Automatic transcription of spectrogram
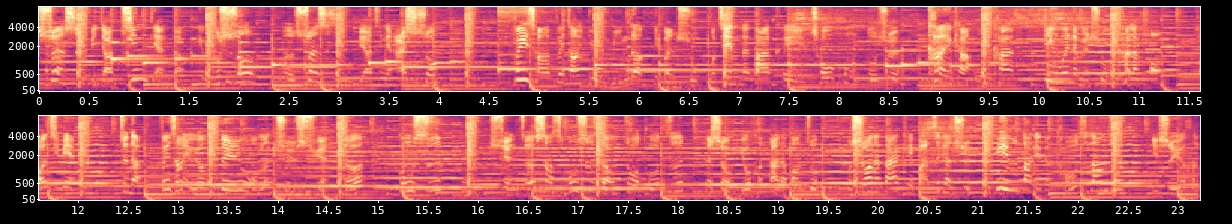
算是比较经典的，也不是说呃算是比较经典，而是说非常非常有名的一本书。我建议呢，大家可以抽空多去看一看。我看《定位》那本书，看了好好几遍，真的非常有用。对于我们去选择公司。选择上市公司的时候做投资的时候有很大的帮助。我希望呢，大家可以把这个去运用到你的投资当中，也是一个很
